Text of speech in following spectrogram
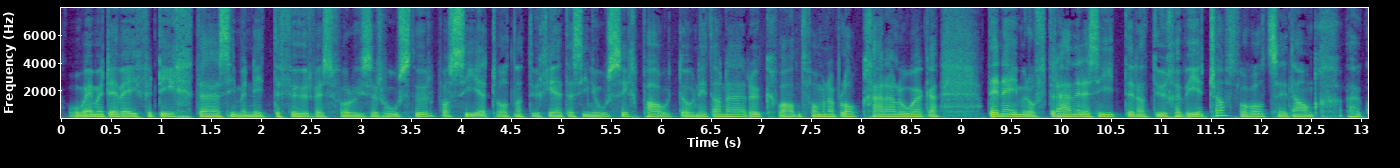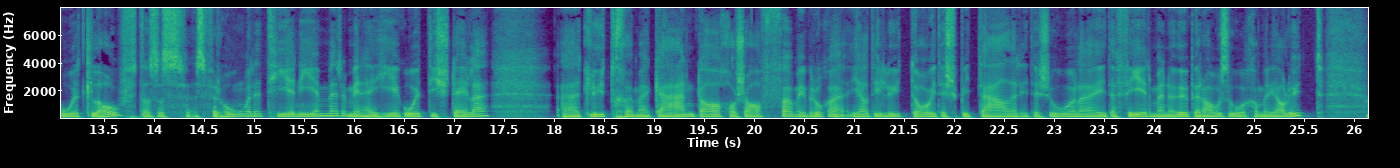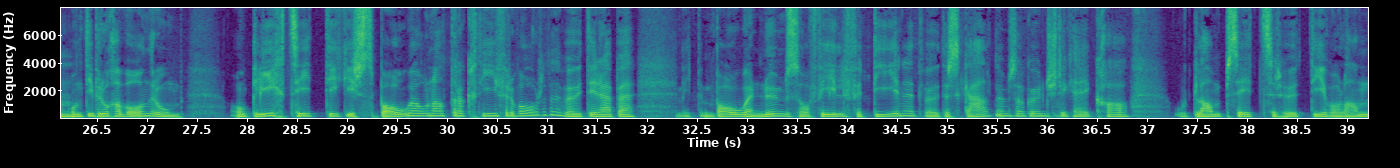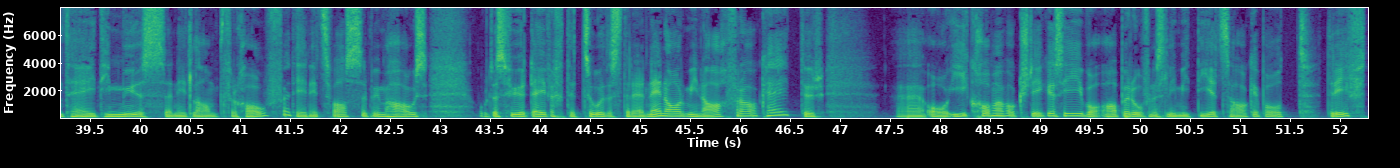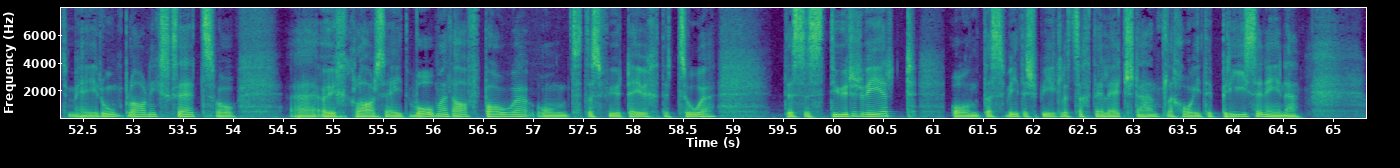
Und wenn wir dann verdichten wollen, sind wir nicht dafür, wenn es vor unserer Haustür passiert, wo natürlich jeder seine Aussicht behalten und nicht an eine Rückwand von einem Block her schauen. Dann haben wir auf der anderen Seite natürlich eine Wirtschaft, die Gott sei Dank äh, gut läuft. Also es, es verhungert hier niemand. Wir haben hier gute Stellen. Äh, die Leute kommen gerne hier arbeiten. Wir brauchen ja die Leute hier in den Spitälern, in den Schulen, in den Firmen, überall suchen wir ja Leute. Hm. Und die brauchen Wohnraum. Und gleichzeitig ist das Bauen unattraktiver geworden, weil ihr eben mit dem Bauen nicht mehr so viel verdient, weil ihr das Geld nicht mehr so günstig hatte. Und die Landbesitzer heute, die, die Land haben, die müssen nicht Land verkaufen, die haben nicht das Wasser beim Haus. Und das führt einfach dazu, dass ihr eine enorme Nachfrage habt durch äh, auch Einkommen, die gestiegen sind, die aber auf ein limitiertes Angebot trifft. Wir haben ein Raumplanungsgesetz, das äh, euch klar sagt, wo man darf bauen. Und das führt einfach dazu, dass es teurer wird. Und das widerspiegelt sich dann letztendlich auch in den Preisen.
